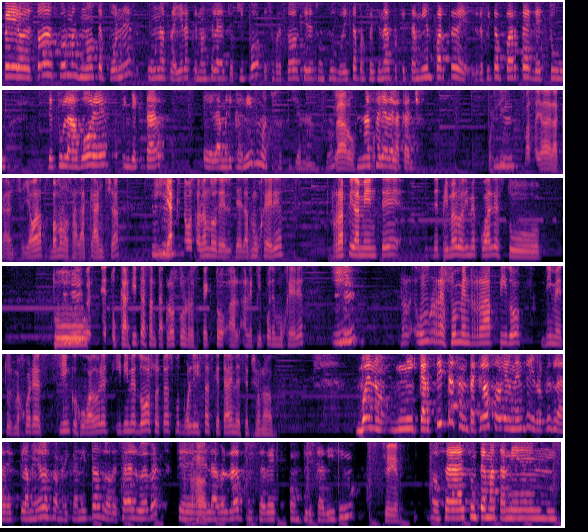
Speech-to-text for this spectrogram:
Pero de todas formas no te pones una playera que no sea la de tu equipo y sobre todo si eres un futbolista profesional porque también parte de, repito, parte de tu, de tu labor es inyectar el americanismo de tus aficionados, ¿no? Claro. Más allá de la cancha. Pues sí, más allá de la cancha. Y ahora pues vámonos a la cancha. Y ya que estamos hablando de, las mujeres, rápidamente, de primero dime cuál es tu, tu, este, tu cartita Santa Claus con respecto al, equipo de mujeres y un resumen rápido, dime tus mejores cinco jugadores y dime dos o tres futbolistas que te hayan decepcionado. Bueno, mi cartita Santa Claus, obviamente, yo creo que es la de la mayoría de los americanistas, lo de Sarah Luebert, que la verdad pues, se ve complicadísimo. Sí. O sea, es un tema también,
